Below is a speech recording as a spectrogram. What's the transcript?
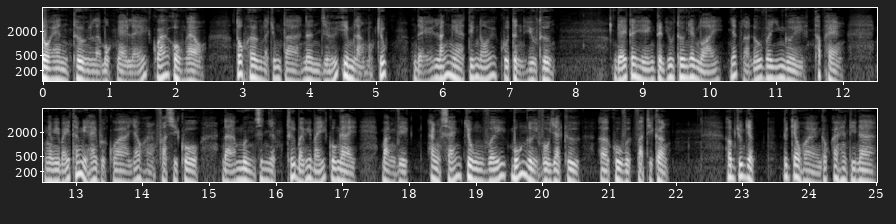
Noel thường là một ngày lễ quá ồn ào, tốt hơn là chúng ta nên giữ im lặng một chút để lắng nghe tiếng nói của tình yêu thương. Để thể hiện tình yêu thương nhân loại, nhất là đối với những người thấp hèn, ngày 17 tháng 12 vừa qua, Giáo hoàng Francisco đã mừng sinh nhật thứ 77 của Ngài bằng việc ăn sáng chung với bốn người vô gia cư ở khu vực Vatican. Hôm Chủ nhật, Đức Giáo hoàng gốc Argentina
